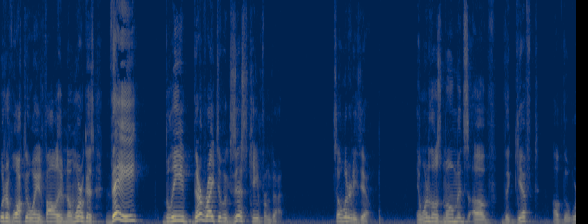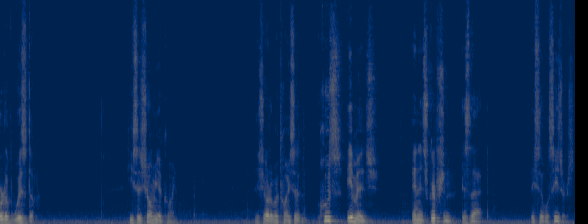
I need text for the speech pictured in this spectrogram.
would have walked away and followed him no more because they believed their right to exist came from God. So what did he do? In one of those moments of the gift of the word of wisdom. He said, Show me a coin. They showed him a coin. He said, Whose image and inscription is that? They said, Well, Caesar's.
